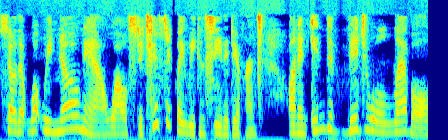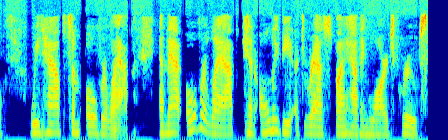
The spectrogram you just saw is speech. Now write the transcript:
So that what we know now, while statistically we can see the difference, on an individual level, we have some overlap. And that overlap can only be addressed by having large groups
